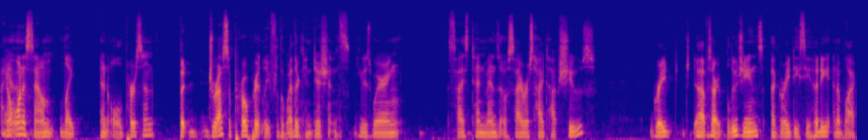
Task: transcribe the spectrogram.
I don't want to sound like an old person, but dress appropriately for the weather conditions. He was wearing size 10 men's Osiris high top shoes, gray, uh, sorry, blue jeans, a gray DC hoodie, and a black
